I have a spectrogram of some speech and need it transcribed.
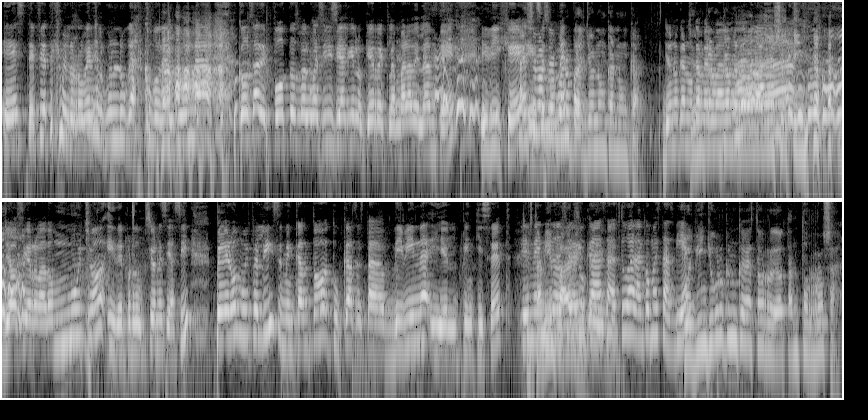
Este, fíjate que me lo robé de algún lugar, como de alguna cosa de fotos o algo así, si alguien lo quiere reclamar adelante. Y dije, Ah, Ese va a es ser bueno para el yo nunca, nunca. Yo nunca, Yo nunca me he robado. nunca me he robado un shooting. Yo sí he robado mucho y de producciones y así, pero muy feliz, me encantó, tu casa está divina y el Pinky Set. Está bien a su casa. Tú, Alan, ¿cómo estás? ¿Bien? Pues bien, yo creo que nunca había estado rodeado de tanto rosa.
